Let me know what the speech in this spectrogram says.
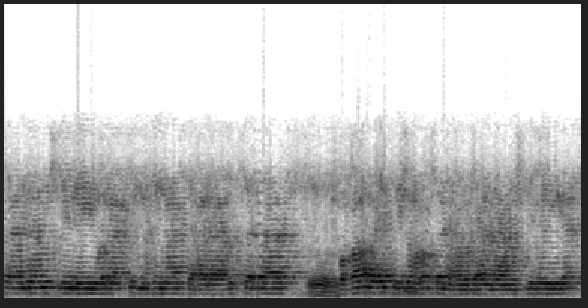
كانا مسلمين ولكن هناك على الثبات نعم. وقال إكرم ربنا وجعلنا مسلمين. لك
